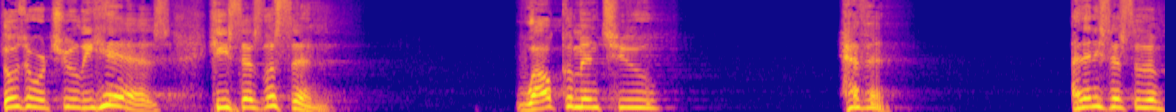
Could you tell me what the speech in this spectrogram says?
those who are truly his, he says, listen, welcome into heaven. And then he says to them,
